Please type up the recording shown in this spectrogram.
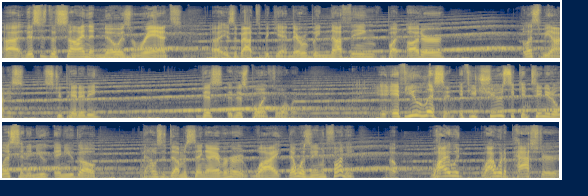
uh, this is the sign that Noah's rant uh, is about to begin. There will be nothing but utter, let's be honest, stupidity. This this point forward. If you listen, if you choose to continue to listen, and you and you go, that was the dumbest thing I ever heard. Why? That wasn't even funny. Uh, why would why would a pastor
